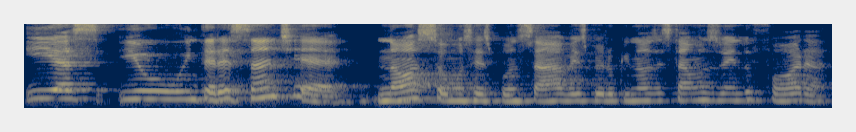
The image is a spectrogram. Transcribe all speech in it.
E, as, e o interessante é, nós somos responsáveis pelo que nós estamos vendo fora.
